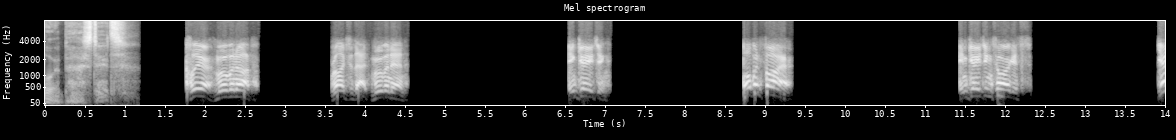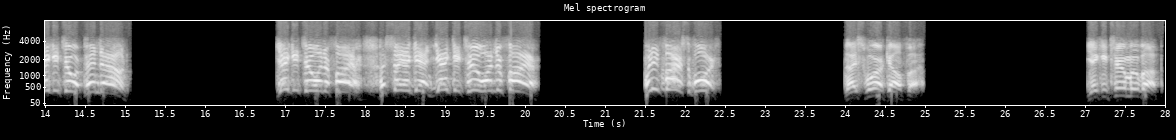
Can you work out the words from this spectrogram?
Bastards. Clear, moving up. Roger that, moving in. Engaging. Open fire. Engaging targets. Yankee 2 are pinned down! Yankee 2 under fire! I say again, Yankee 2 under fire! We need fire support! Nice work, Alpha. Yankee 2, move up.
